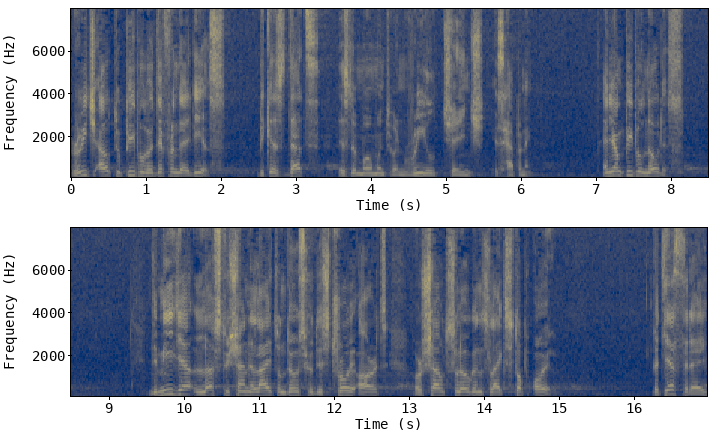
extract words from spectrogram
reach out to people with different ideas, because that is the moment when real change is happening. And young people know this. The media loves to shine a light on those who destroy art or shout slogans like stop oil. But yesterday,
